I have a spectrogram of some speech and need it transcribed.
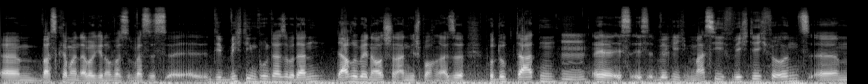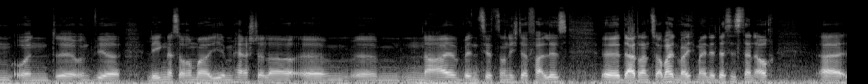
ähm, was kann man aber genau, was, was ist, äh, die wichtigen Punkte hast du aber dann darüber hinaus schon angesprochen. Also Produktdaten mhm. Äh, ist, ist wirklich massiv wichtig für uns ähm, und, äh, und wir legen das auch immer jedem Hersteller ähm, ähm, nahe, wenn es jetzt noch nicht der Fall ist, äh, daran zu arbeiten, weil ich meine, das ist dann auch, äh,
